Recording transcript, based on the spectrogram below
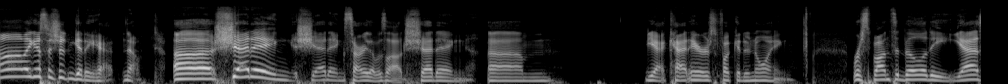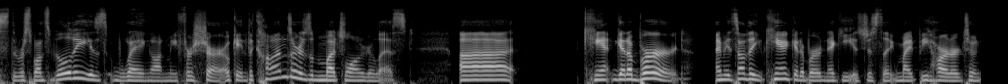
Um, I guess I shouldn't get a cat. No. Uh, shedding, shedding. Sorry, that was loud. Shedding. Um, yeah, cat hair is fucking annoying. Responsibility. Yes, the responsibility is weighing on me for sure. Okay, the cons are a much longer list. Uh can't get a bird. I mean, it's not that you can't get a bird, Nikki. It's just like might be harder to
